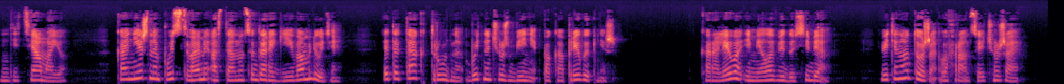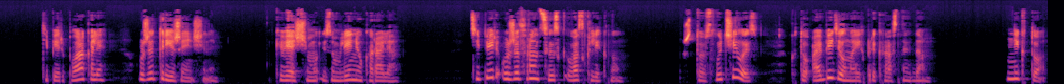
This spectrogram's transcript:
«Дитя мое, конечно, пусть с вами останутся дорогие вам люди. Это так трудно быть на чужбине, пока привыкнешь». Королева имела в виду себя, ведь она тоже во Франции чужая. Теперь плакали уже три женщины к вящему изумлению короля. Теперь уже Франциск воскликнул. «Что случилось? Кто обидел моих прекрасных дам?» «Никто.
